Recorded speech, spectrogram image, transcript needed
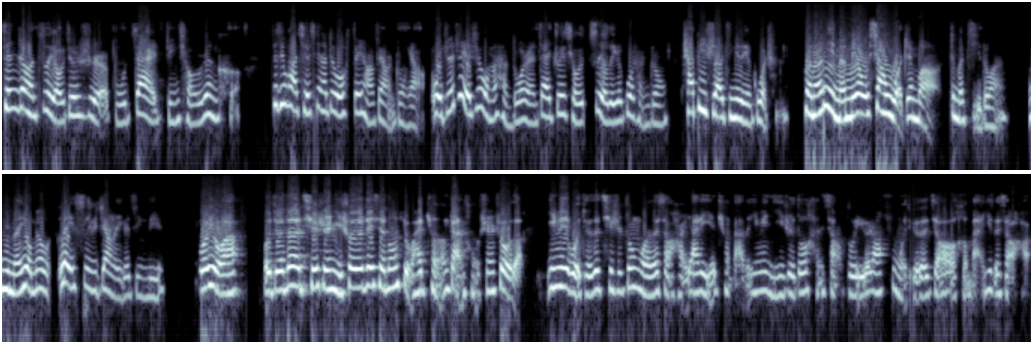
真正的自由就是不再寻求认可。这句话其实现在对我非常非常重要。我觉得这也是我们很多人在追求自由的一个过程中，他必须要经历的一个过程。可能你们没有像我这么这么极端，你们有没有类似于这样的一个经历？我有啊。我觉得其实你说的这些东西，我还挺能感同身受的。因为我觉得其实中国的小孩压力也挺大的，因为你一直都很想做一个让父母觉得骄傲和满意的小孩。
